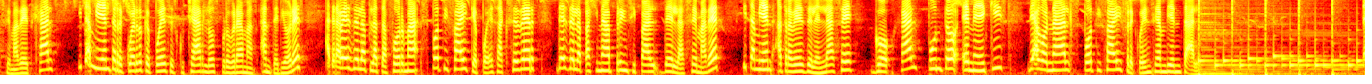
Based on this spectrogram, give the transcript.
semadethal. Y también te recuerdo que puedes escuchar los programas anteriores a través de la plataforma Spotify que puedes acceder desde la página principal de la Semadet y también a través del enlace gobhal.mx diagonal Spotify frecuencia ambiental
